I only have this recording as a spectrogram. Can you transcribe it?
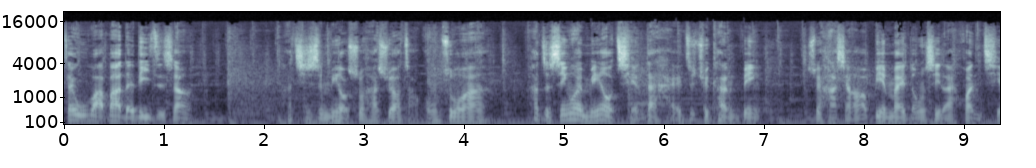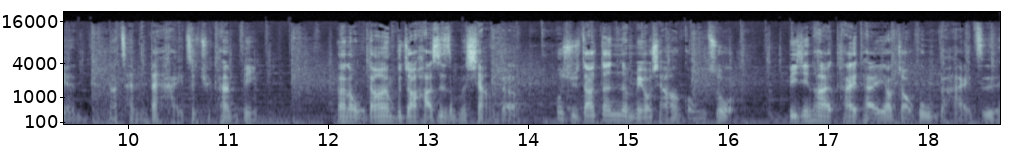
在吴爸爸的例子上，他其实没有说他需要找工作啊，他只是因为没有钱带孩子去看病，所以他想要变卖东西来换钱，那才能带孩子去看病。当然，我当然不知道他是怎么想的，或许他真的没有想要工作，毕竟他的太太要照顾五个孩子，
